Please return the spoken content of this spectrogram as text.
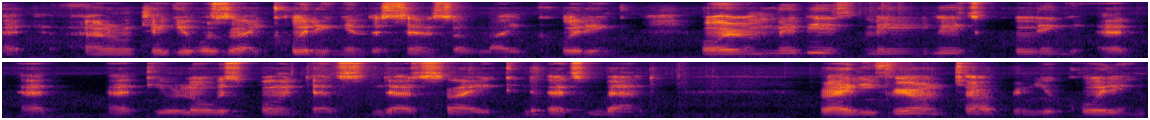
I, I don't think it was like quitting in the sense of like quitting, or maybe it's maybe it's quitting at, at, at your lowest point. That's that's like that's bad, right? If you're on top and you're quitting,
